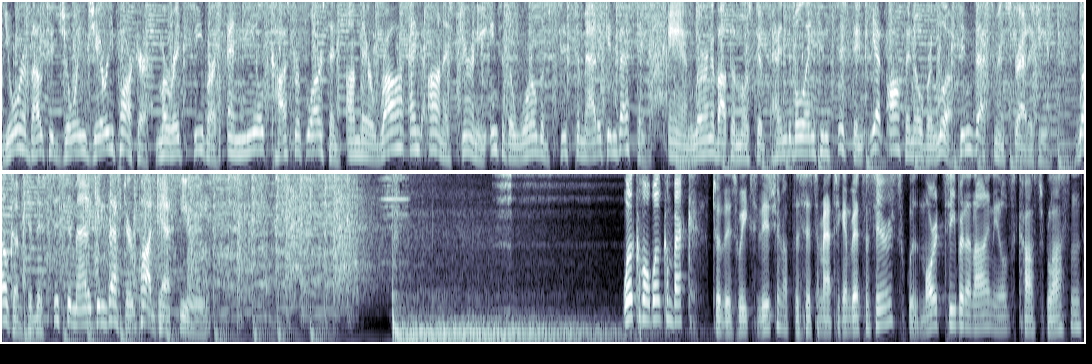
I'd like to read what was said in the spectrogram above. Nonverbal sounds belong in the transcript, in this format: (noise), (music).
You're about to join Jerry Parker, Moritz Seibert, and Niels Kaastrup Larsen on their raw and honest journey into the world of systematic investing and learn about the most dependable and consistent yet often overlooked investment strategy. Welcome to the Systematic Investor Podcast Series. Welcome or welcome back to this week's edition of the Systematic Investor Series with Moritz Seibert and I, Niels Kaastrup Larsen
